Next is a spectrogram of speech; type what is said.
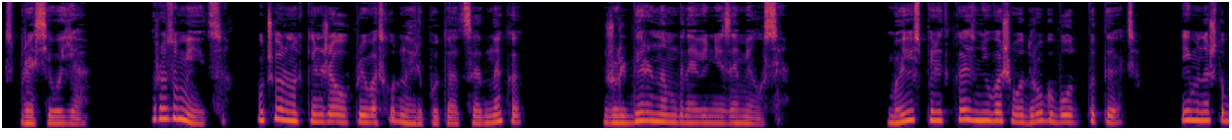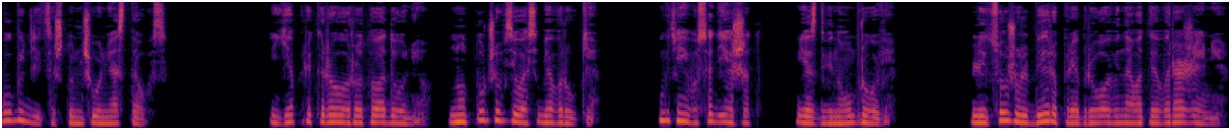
Спросила я. Разумеется. У черных кинжалов превосходная репутация, однако... Жульбер на мгновение замялся. Боюсь, перед казнью вашего друга будут пытать. Именно чтобы убедиться, что ничего не осталось. Я прикрыла рот ладонью, но тут же взяла себя в руки. Где его содержат? Я сдвинул брови. Лицо Жульбера приобрело виноватое выражение.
